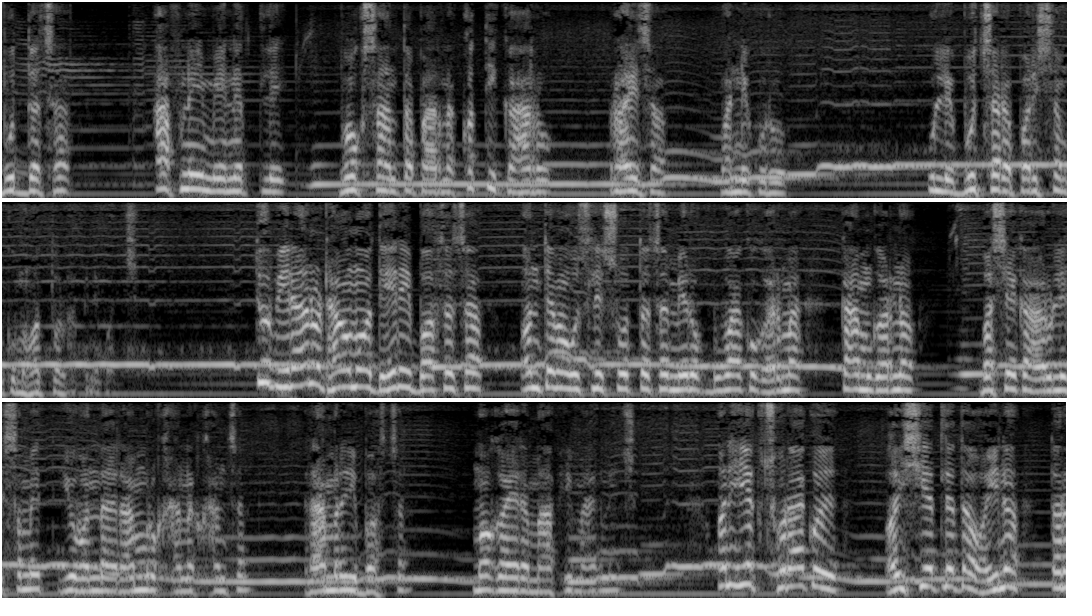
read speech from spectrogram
बुझ्दछ आफ्नै मेहनतले भोग शान्त पार्न कति गाह्रो रहेछ भन्ने कुरो उसले बुझ्छ र परिश्रमको महत्वलाई पनि बुझ्छ त्यो बिरानो ठाउँमा धेरै बस्दछ अन्त्यमा उसले सोध्दछ मेरो बुबाको घरमा काम गर्न बसेकाहरूले समेत योभन्दा राम्रो खाना खान्छन् राम्ररी बस्छन्। म गएर माफी माग्नेछु। अनि एक छोराको हैसियतले त होइन तर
